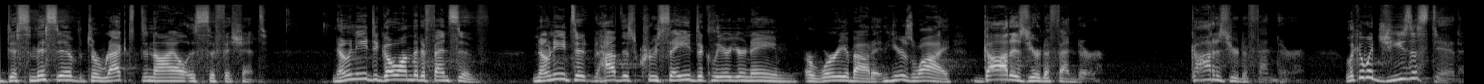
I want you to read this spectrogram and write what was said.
dismissive, direct denial is sufficient. No need to go on the defensive. No need to have this crusade to clear your name or worry about it. And here's why God is your defender. God is your defender. Look at what Jesus did.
